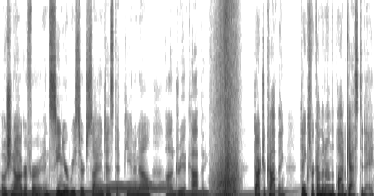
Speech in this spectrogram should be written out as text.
oceanographer and senior research scientist at PNNL, Andrea Copping. Dr. Copping, thanks for coming on the podcast today.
